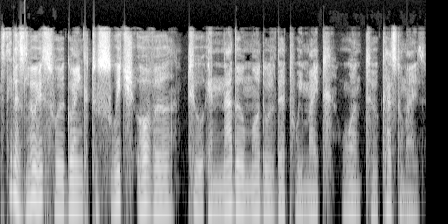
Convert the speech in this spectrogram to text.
Still as Luis, we're going to switch over to another module that we might want to customize.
